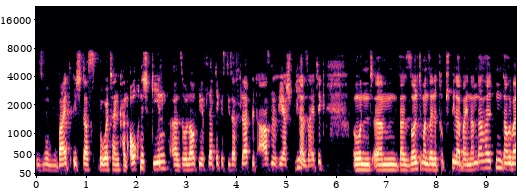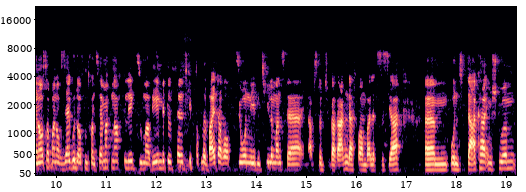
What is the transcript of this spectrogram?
soweit ich das beurteilen kann, auch nicht gehen. Also laut The Athletic ist dieser Flirt mit Arsenal eher spielerseitig. Und ähm, da sollte man seine Topspieler beieinander halten. Darüber hinaus hat man auch sehr gut auf dem Transfermarkt nachgelegt. Soumaré im Mittelfeld gibt noch eine weitere Option neben Thielemanns, der in absolut überragender Form war letztes Jahr. Ähm, und Daka im Sturm,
